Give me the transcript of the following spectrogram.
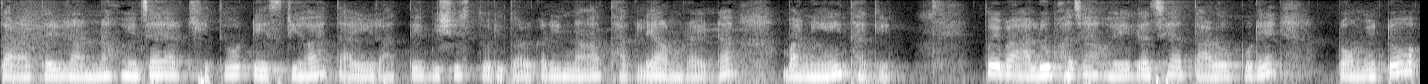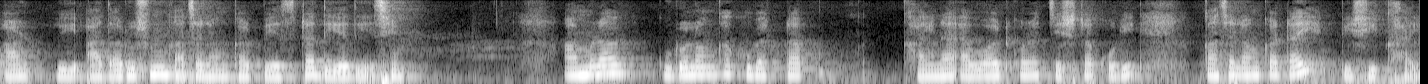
তাড়াতাড়ি রান্না হয়ে যায় আর খেতেও টেস্টি হয়, তাই রাতে বিশেষ তরি তরকারি না থাকলে আমরা এটা বানিয়েই থাকি। তো এবার আলু ভাজা হয়ে গেছে আর তার উপরে টমেটো আর ওই আদা, রসুন, কাঁচা লঙ্কার পেস্টটা দিয়ে দিয়েছি। আমরা গুঁড়ো লঙ্কা খুব একটা খাই না, অ্যাভয়েড করার চেষ্টা করি। কাঁচা লঙ্কাটাই বেশি খাই।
